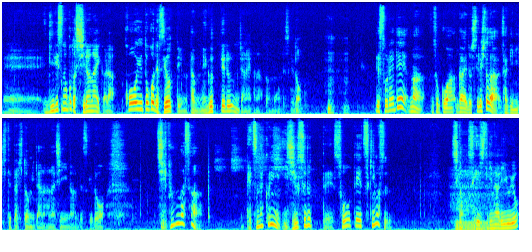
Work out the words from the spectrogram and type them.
えーイギリスのこと知らないから、こういうとこですよっていうのを多分巡ってるんじゃないかなと思うんですけど。うん。で、それで、まあ、そこはガイドしてる人が先に来てた人みたいな話なんですけど、自分がさ、別な国に移住するって想定つきます？しかも政治的な理由よ。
